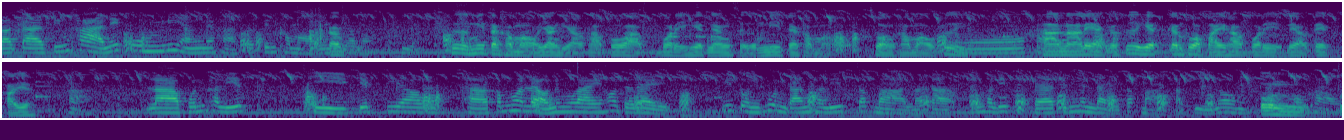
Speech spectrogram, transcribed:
แล้วก็สินค้าในกลุ่มมีหยังเนะคะจะเป็นข้าวเหมาอย่างเดียวเนาะพี่คือมีแต่ข้าวเหมาอย่างเดียวครับเพราะว่าบ่ได้เฮ็ดหยังเสริมมีแต่ข้าวเหมาช่วงข้าวเหมาคืออ๋อทาค่ะนาแรกก็คือเฮ็ดกันทั่วไปครับบ่ได้แล้วแต่ไผค่ะลาผลผลิต ที่เก็บเกี่ยวถ้าคำนวณแล้วหนึ่งไร่เขาจะได้มีต้นทุนการผลิตจักบาทแล้วก็ผลผลิตที่แปลเป็นเงินใดจักบาทค่ะกี่รอบต้นคร่าวต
